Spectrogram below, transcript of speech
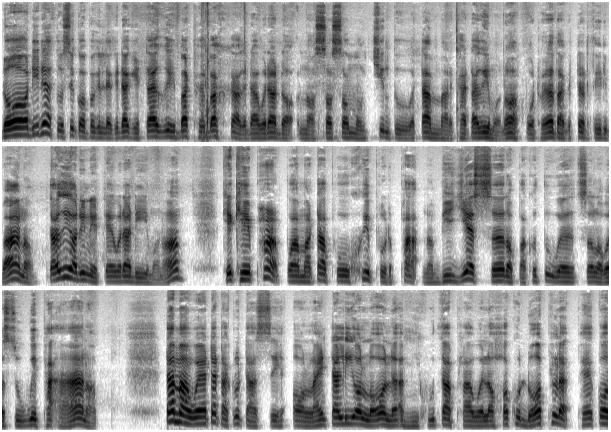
ဒေါ်ဒီတဲ့သူစစ်ကောပကလကဒါကတာဂိဘတ်ထွေဘခကဒါဝရတော့နော်ဆောဆောမုံချင်းတူဝတမာခတာဂိမနော်ပေါ်ထွေတာကတက်သေးဒီပါနော်တာဂိအဒီနေတဲဝရဒီမနော်ခေခေဖပွာမတာဖိုခိဖုဒဖနော် BGS တော့ပကုတူဝဲဆောလဝဆူဝိဖအာနော်တမဝဲတတကလုတာစီအွန်လိုင်းတလီယောလောလအမီခူတာဖလာဝဲလဟခုဒေါဖလဖဲကော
